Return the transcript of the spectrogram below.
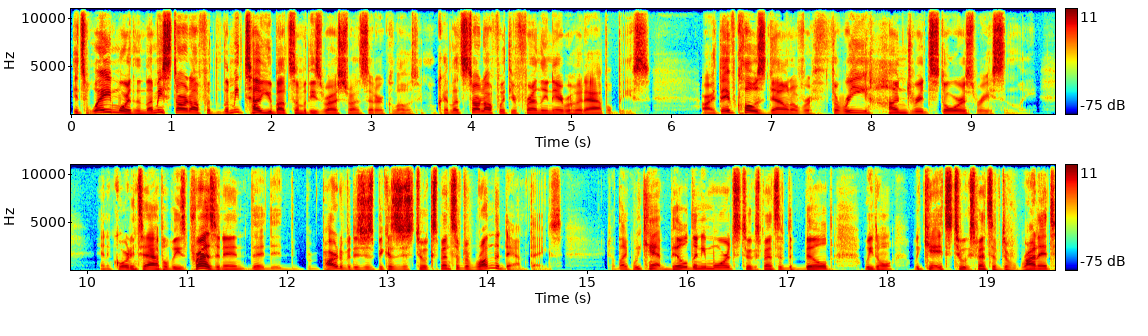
It's way more than. Let me start off with. Let me tell you about some of these restaurants that are closing. Okay, let's start off with your friendly neighborhood Applebee's. All right, they've closed down over 300 stores recently, and according to Applebee's president, the, the- part of it is just because it's just too expensive to run the damn things. Like, we can't build anymore. It's too expensive to build. We don't. We can't. It's too expensive to run it.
